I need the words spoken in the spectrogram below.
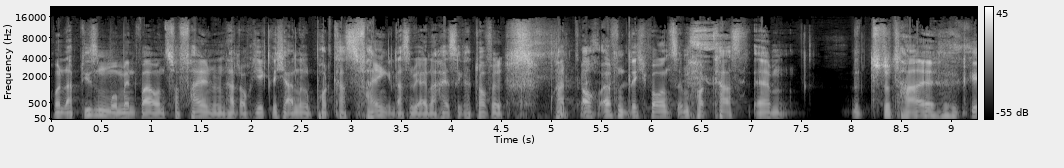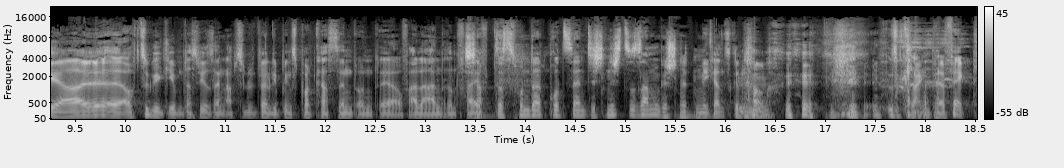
Und ab diesem Moment war er uns verfallen und hat auch jegliche andere Podcasts fallen gelassen wie eine heiße Kartoffel. Hat auch öffentlich bei uns im Podcast ähm, total real äh, auch zugegeben, dass wir sein absoluter Lieblingspodcast sind und äh, auf alle anderen Ich pfeift. habe das hundertprozentig nicht zusammengeschnitten. Mir ganz genau. Es klang perfekt.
